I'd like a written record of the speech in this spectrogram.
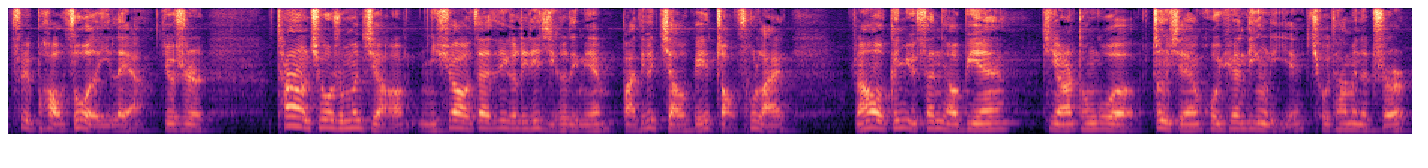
最不好做的一类啊，就是它让求什么角，你需要在这个立体几何里面把这个角给找出来，然后根据三条边，进而通过正弦或余弦定理求它们的值。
